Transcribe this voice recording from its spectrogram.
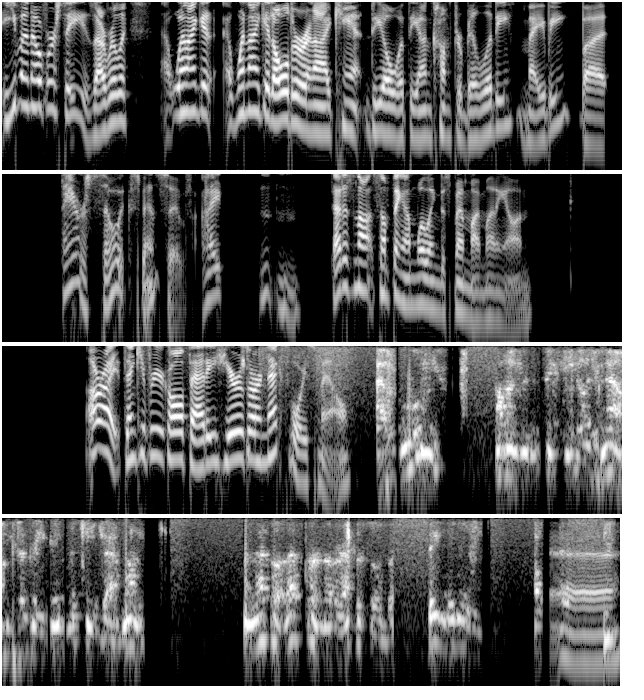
Even overseas, I really uh, when I get uh, when I get older and I can't deal with the uncomfortability, maybe, but they are so expensive. I mm-mm. That is not something I'm willing to spend my money on. All right. Thank you for your call, Fatty. Here's our next voicemail. At least 160 billion now because they did receive that money. And that's, that's for another episode, but they literally. Uh,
